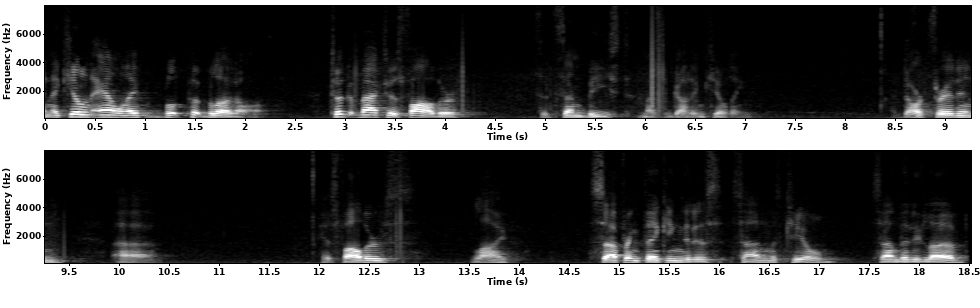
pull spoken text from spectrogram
and they killed an animal and they put blood on it. Took it back to his father, said, Some beast must have got him, killed him. A dark thread in uh, his father's life suffering, thinking that his son was killed, son that he loved.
